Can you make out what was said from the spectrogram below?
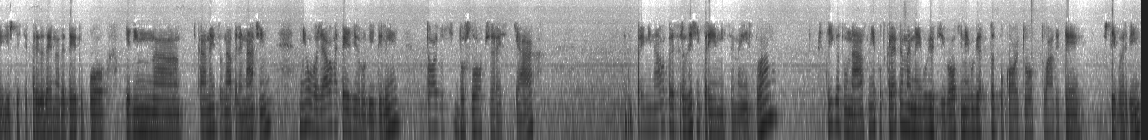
и ще се предаде на детето по един а, така несъзнателен начин. Ние уважаваме тези родители, той е дошло чрез тях, преминава през различни приемни семейства, стига до нас, ние подкрепяме неговият живот и неговият път, по който това дете ще върви.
